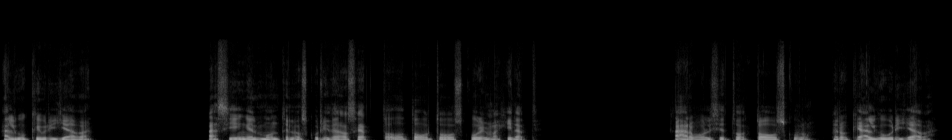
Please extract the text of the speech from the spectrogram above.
algo que brillaba. Así en el monte, en la oscuridad. O sea, todo, todo, todo oscuro, imagínate. Árboles y todo, todo oscuro. Pero que algo brillaba.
